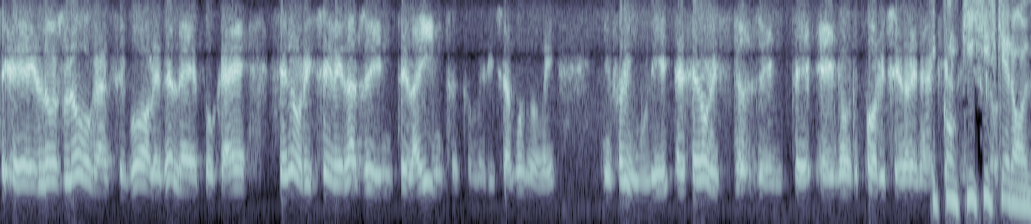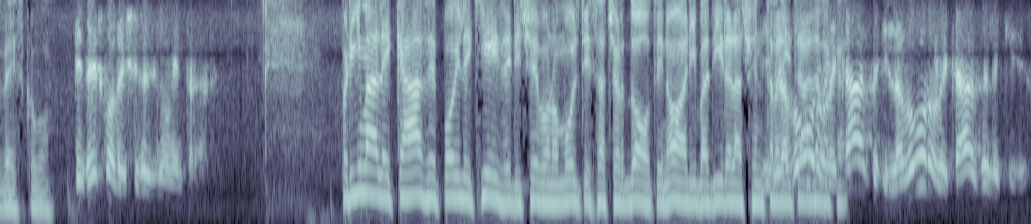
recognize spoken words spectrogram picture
eh, lo slogan, se vuole, dell'epoca è se non riceve la gente, la int, come diciamo noi, in Friuli, e se non riceve la gente e non può ricevere neanche. E con chi si schierò il vescovo? Il vescovo decide di non entrare. Prima le case, poi le chiese, dicevano molti sacerdoti, no? a ribadire la centralità il lavoro, della le case, il lavoro, le case e le chiese.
